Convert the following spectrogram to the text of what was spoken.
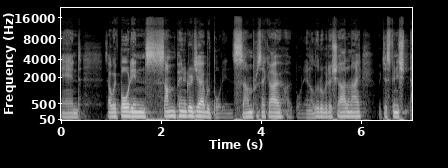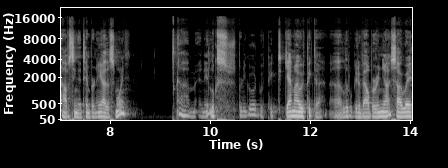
and so we've bought in some Pinot Grigio, we've bought in some Prosecco, we've bought in a little bit of Chardonnay. We just finished harvesting the Tempranillo this morning. Um, and it looks pretty good. We've picked Gamay, we've picked a, a little bit of Albarino, so we're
